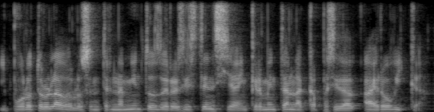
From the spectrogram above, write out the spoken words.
Y por otro lado, los entrenamientos de resistencia incrementan la capacidad aeróbica.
